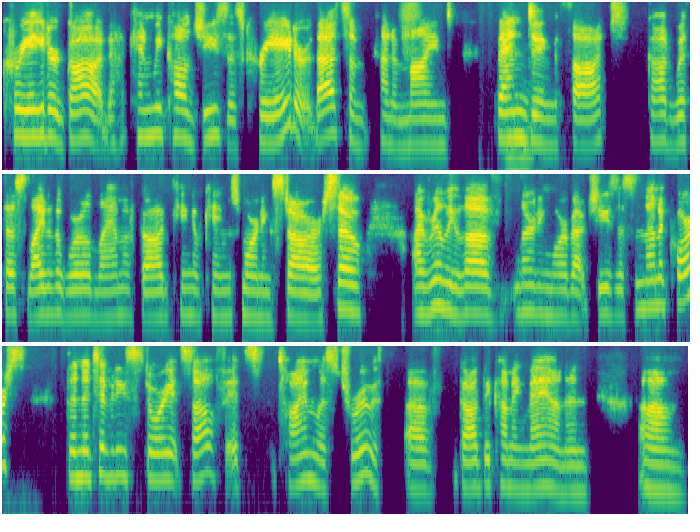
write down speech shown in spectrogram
creator God. Can we call Jesus creator? That's some kind of mind bending thought. God with us, light of the world, Lamb of God, King of Kings, Morning Star. So I really love learning more about Jesus. And then, of course, the Nativity story itself, it's timeless truth of God becoming man. And um,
